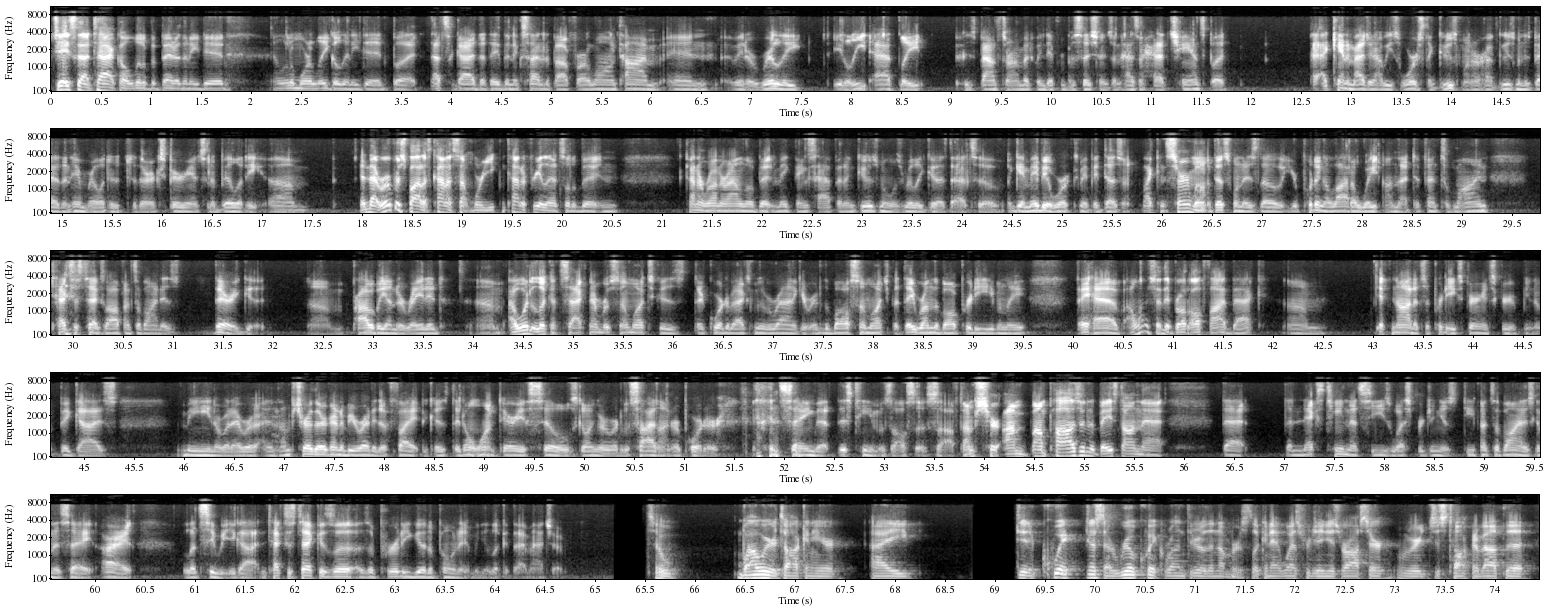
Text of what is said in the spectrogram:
Jake's got to tackle a little bit better than he did, a little more legal than he did, but that's a guy that they've been excited about for a long time. And I mean, a really elite athlete who's bounced around between different positions and hasn't had a chance. But I can't imagine how he's worse than Guzman or how Guzman is better than him relative to their experience and ability. Um, and that rover spot is kind of something where you can kind of freelance a little bit and kind of run around a little bit and make things happen. And Guzman was really good at that. So again, maybe it works, maybe it doesn't. My concern with this one is though you're putting a lot of weight on that defensive line. Texas Tech's offensive line is very good, um, probably underrated. Um, I wouldn't look at sack numbers so much because their quarterbacks move around and get rid of the ball so much, but they run the ball pretty evenly. They have, I want to say they brought all five back. Um, if not, it's a pretty experienced group, you know, big guys, mean or whatever. And I'm sure they're going to be ready to fight because they don't want Darius Stills going over to the sideline reporter and saying that this team is also soft. I'm sure, I'm, I'm positive based on that, that the next team that sees West Virginia's defensive line is going to say, all right, let's see what you got. And Texas Tech is a is a pretty good opponent when you look at that matchup. So while we were talking here, I did a quick, just a real quick run through of the numbers, looking at West Virginia's roster. We were just talking about the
